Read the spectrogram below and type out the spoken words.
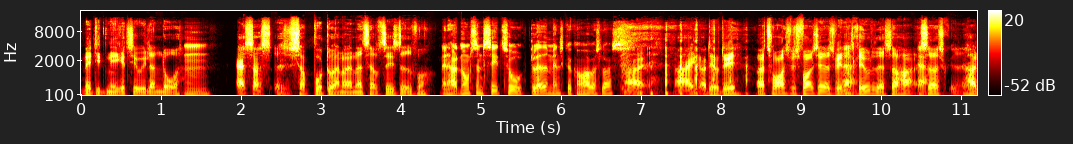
med dit negative eller andet lort, Mm. altså, så, burde du have noget andet at tage dig til i stedet for. Men har du nogensinde set to glade mennesker komme op og slås? Nej, nej, og det er jo det. Og jeg tror også, hvis folk ser deres venner Ja. skrive det der, så har, Ja. så har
